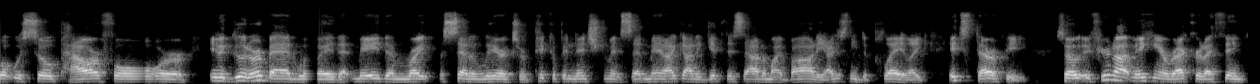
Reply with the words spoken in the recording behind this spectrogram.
what was so powerful or in a good or bad way that made them write a set of lyrics or pick up an instrument and said, man, I got to get this out of my body. I just need to play. Like it's therapy. So if you're not making a record, I think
